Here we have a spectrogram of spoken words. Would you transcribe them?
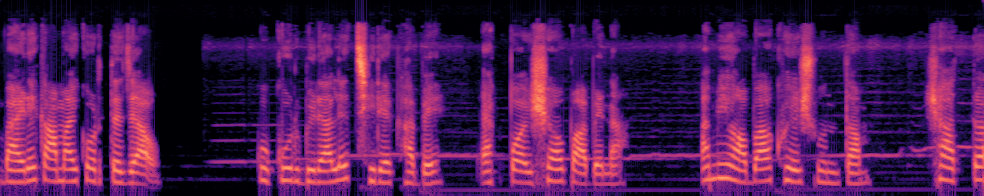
বাইরে কামাই করতে যাও। কুকুর বিড়ালে ছিঁড়ে খাবে, এক পয়সাও পাবে না। আমি অবাক হয়ে শুনতাম, সাতটা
